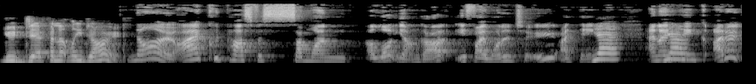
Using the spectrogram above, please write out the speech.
You definitely don't. No, I could pass for someone a lot younger if I wanted to. I think. Yeah. And I yeah. think I don't.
